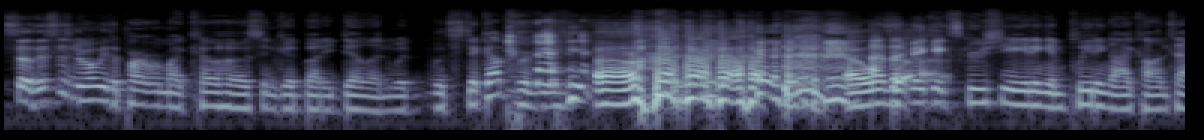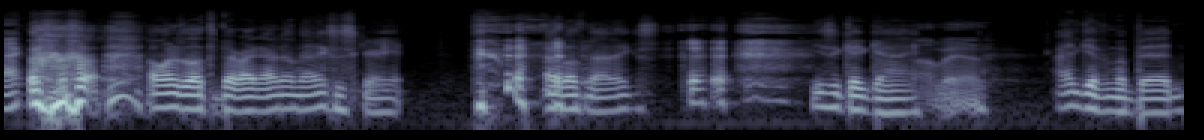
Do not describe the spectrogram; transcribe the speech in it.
so this is normally the part where my co-host and good buddy Dylan would, would stick up for me Oh. as I wonder- make excruciating and pleading eye contact. I wanted to let the bit right now. No, Maddox is great. I love Maddox. He's a good guy. oh man. I'd give him a bid.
